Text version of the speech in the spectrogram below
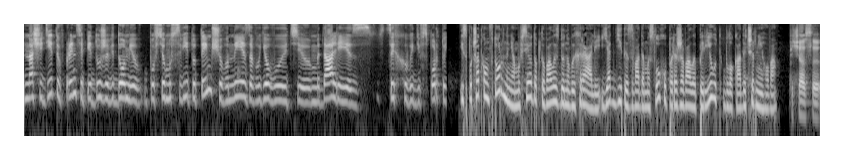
Наші діти, в принципі, дуже відомі по всьому світу тим, що вони завойовують е, медалі з цих видів спорту. І з початком вторгнення ми всі адаптувались до нових реалій, як діти з вадами слуху переживали період блокади Чернігова. Під час е,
